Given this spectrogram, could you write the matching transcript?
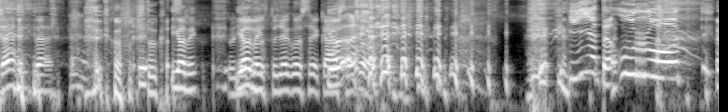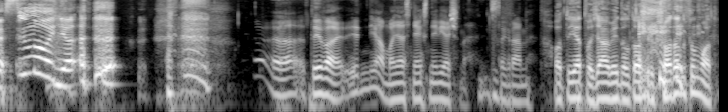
Da, da. Jonai. Jonai. tu neklausai, ką aš sakau. И это урод сегодня. Uh, tai va, ir jo, manęs niekas neviešina Instagram'e. O tai jie atvažiavo vien dėl to trikšotą nufilmuoti.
